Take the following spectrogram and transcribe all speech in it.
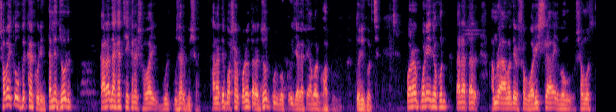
সবাইকে উপেক্ষা করে, তাহলে জোর কারা দেখাচ্ছে এখানে সবাই বোঝার বিষয়। থানাতে বসার পরেও তারা জোরপূর্বক ওই জায়গাতে আবার ঘর তৈরি করছে। করার পরে যখন তারা তার, আমরা আমাদের সব ওয়ারিশরা এবং সমস্ত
